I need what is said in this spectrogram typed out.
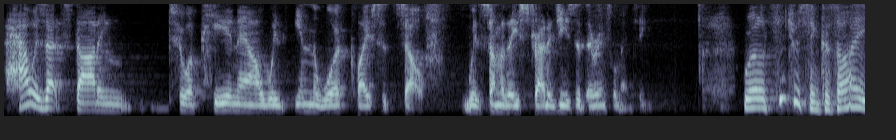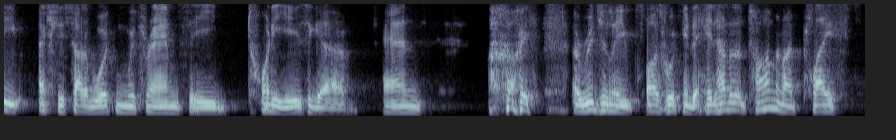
How is that starting to appear now within the workplace itself with some of these strategies that they're implementing? Well, it's interesting because I actually started working with Ramsay 20 years ago, and I originally I was working at a headhunt at the time, and I placed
